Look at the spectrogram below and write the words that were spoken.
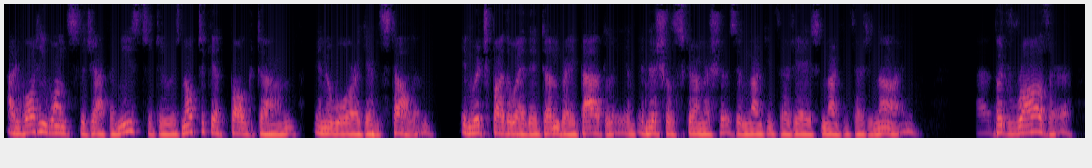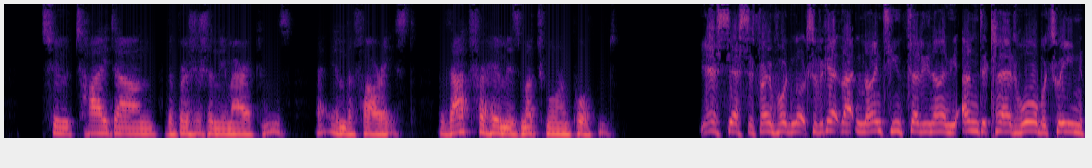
And what he wants the Japanese to do is not to get bogged down in a war against Stalin, in which, by the way, they'd done very badly in initial skirmishes in 1938 and 1939, uh, but rather to tie down the British and the Americans uh, in the Far East. That for him is much more important. Yes, yes, it's very important not to forget that 1939, the undeclared war between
